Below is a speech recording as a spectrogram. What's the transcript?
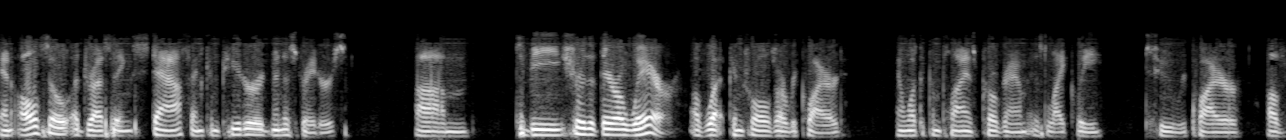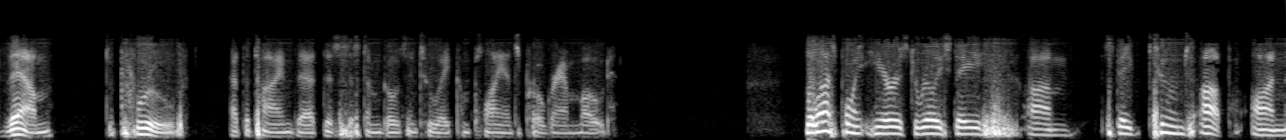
and also addressing staff and computer administrators um, to be sure that they're aware of what controls are required and what the compliance program is likely to require of them to prove at the time that this system goes into a compliance program mode. The last point here is to really stay um, stay tuned up on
